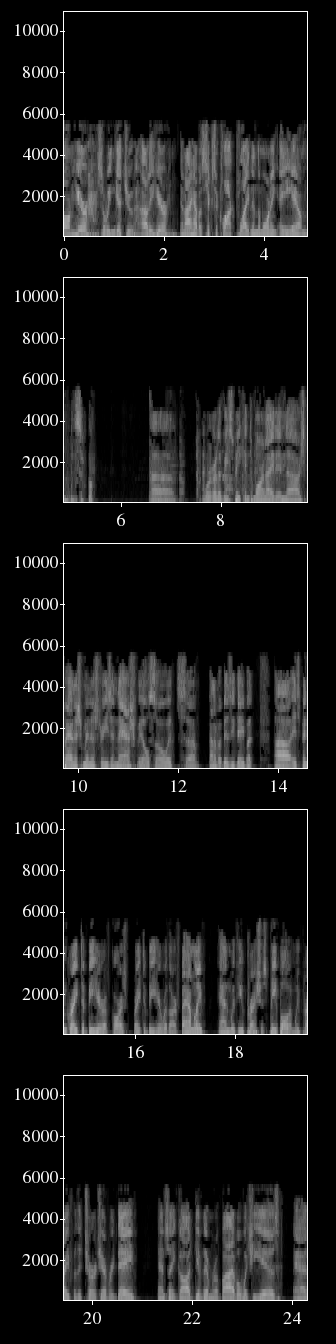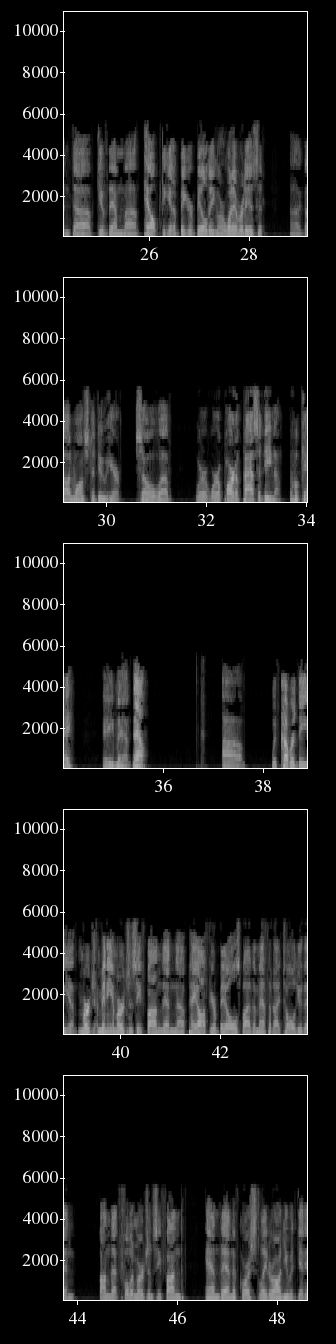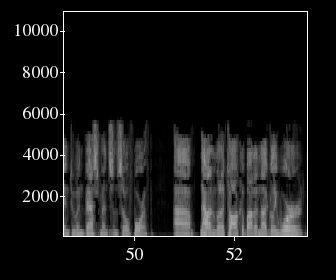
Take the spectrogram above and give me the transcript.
long here so we can get you out of here. And I have a six o'clock flight in the morning a.m. So uh, we're going to be speaking tomorrow night in our Spanish ministries in Nashville. So it's uh, kind of a busy day, but uh, it's been great to be here. Of course, great to be here with our family and with you, precious people. And we pray for the church every day and say, God, give them revival, which He is, and uh, give them uh, help to get a bigger building or whatever it is that uh, God wants to do here. So uh, we're we're a part of Pasadena. Okay, Amen. Now, uh, we've covered the emerg- mini emergency fund, then uh, pay off your bills by the method I told you, then fund that full emergency fund, and then of course later on you would get into investments and so forth. Uh, now I'm going to talk about an ugly word.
